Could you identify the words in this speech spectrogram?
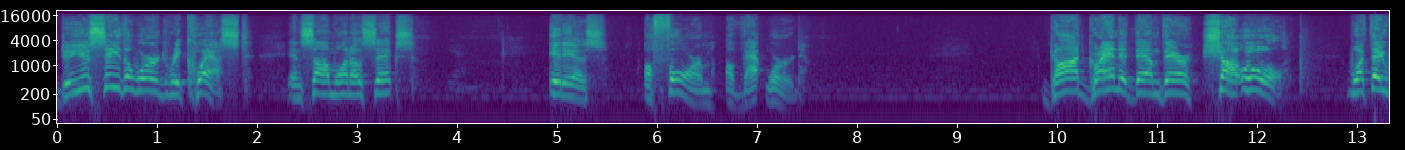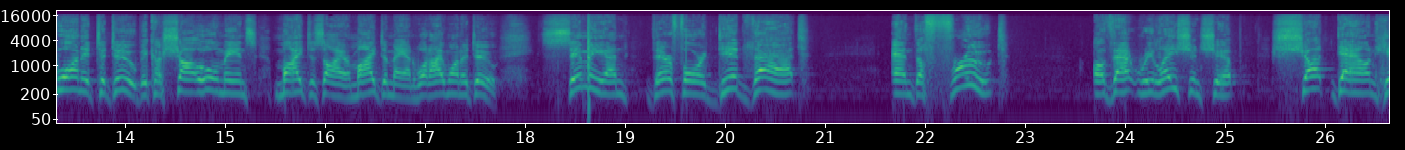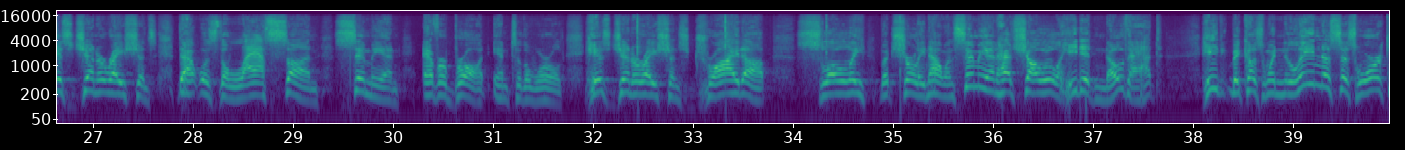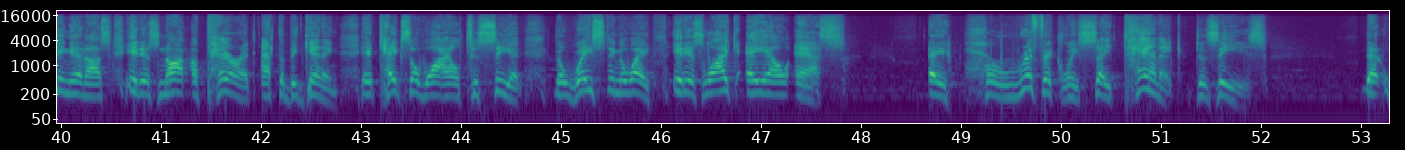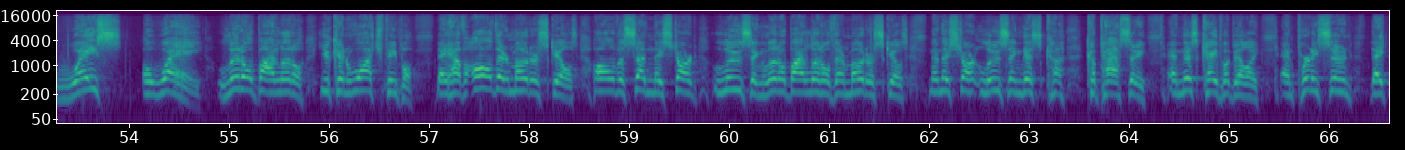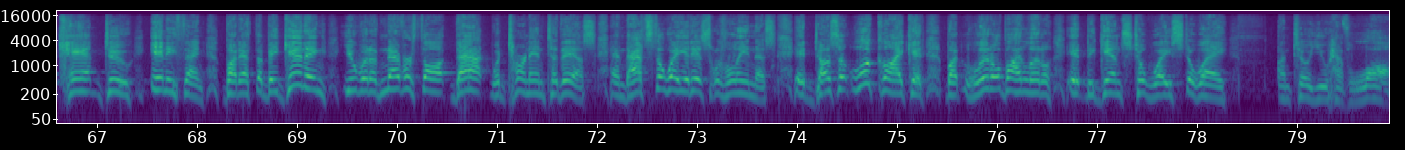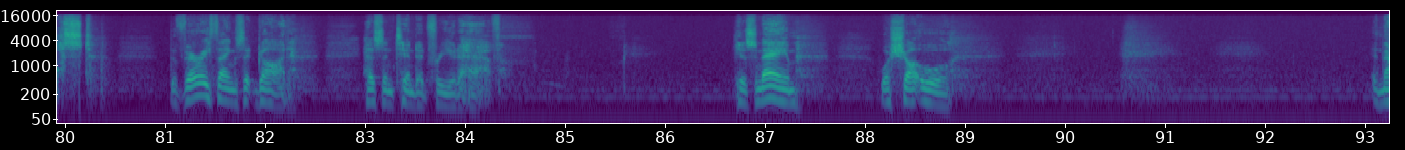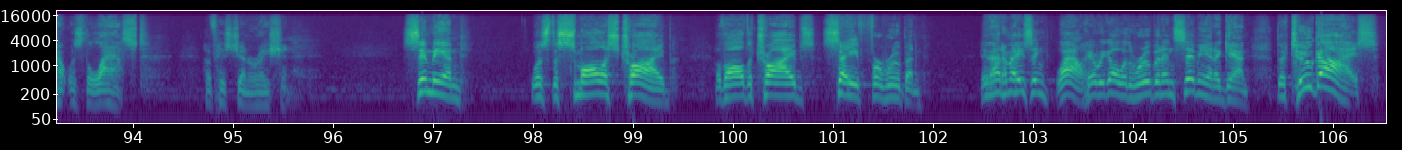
Do you see the word request in Psalm 106? It is a form of that word. God granted them their Shaul what they wanted to do because Shaul means my desire, my demand, what I want to do. Simeon, therefore, did that, and the fruit of that relationship shut down his generations. That was the last son Simeon ever brought into the world. His generations dried up slowly but surely. Now, when Simeon had Shaul, he didn't know that. He, because when leanness is working in us, it is not apparent at the beginning. It takes a while to see it. The wasting away. It is like ALS, a horrifically satanic disease that wastes away little by little. You can watch people. They have all their motor skills. All of a sudden, they start losing little by little their motor skills. Then they start losing this capacity and this capability. And pretty soon, they can't do anything. But at the beginning, you would have never thought that would turn into this. And that's the way it is with leanness. It doesn't look like it, but little by little, it begins to waste away until you have lost the very things that God has intended for you to have. His name was Shaul. And that was the last of his generation. Simeon was the smallest tribe of all the tribes save for Reuben. Isn't that amazing? Wow, here we go with Reuben and Simeon again. The two guys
